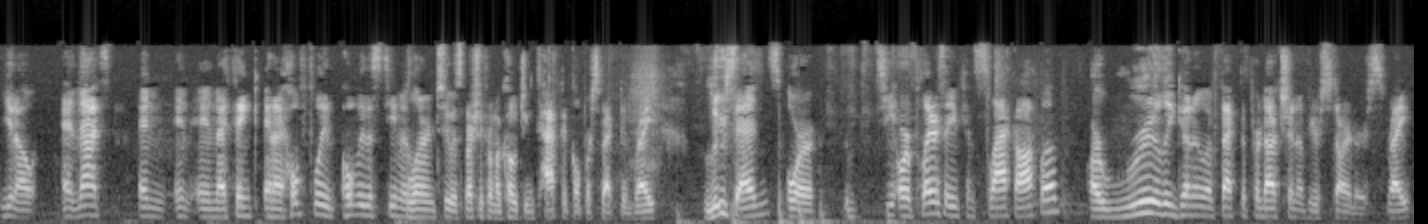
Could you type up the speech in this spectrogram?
you know, and that's and, and and I think and I hopefully hopefully this team has learned too, especially from a coaching tactical perspective, right? Loose ends or or players that you can slack off of are really going to affect the production of your starters, right,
